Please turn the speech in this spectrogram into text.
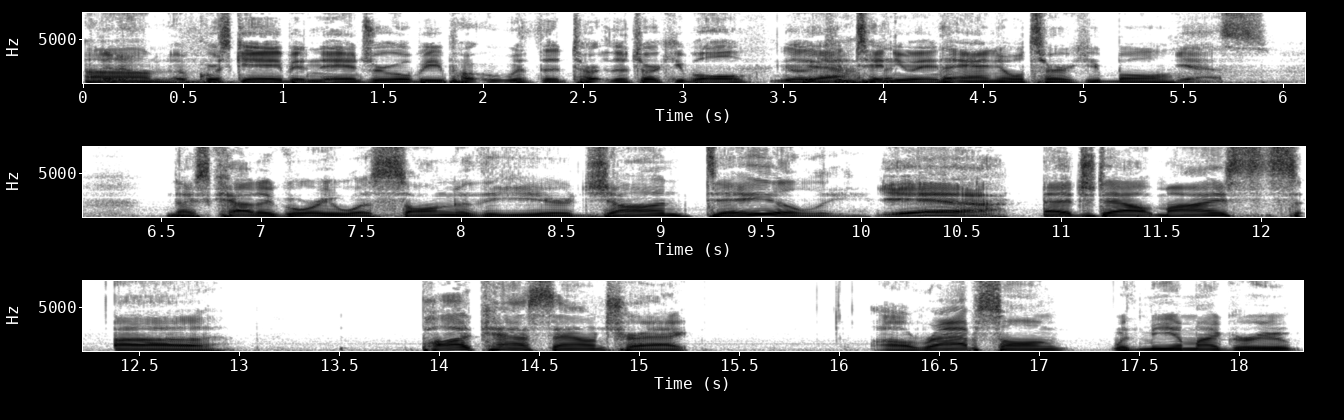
Um, of course, Gabe and Andrew will be po- with the tur- the Turkey Bowl, you know, yeah, continuing. the, the annual Turkey Bowl. yes. Next category was Song of the Year. John Daly. Yeah. edged out my uh, podcast soundtrack, a rap song with me and my group,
